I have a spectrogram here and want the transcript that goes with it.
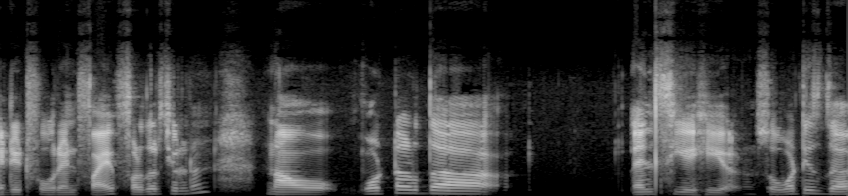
added 4 and 5 further children now what are the lca here so what is the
